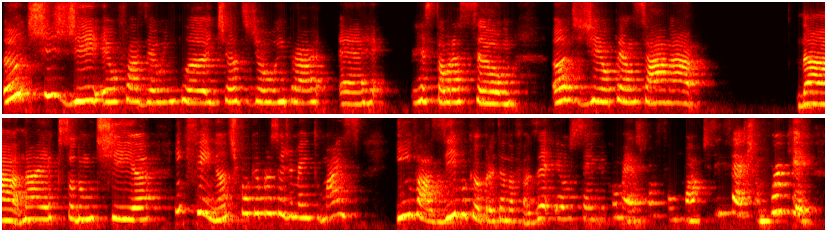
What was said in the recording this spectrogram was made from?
Antes de eu fazer o implante, antes de eu ir para é, restauração, antes de eu pensar na, na, na exodontia, enfim, antes de qualquer procedimento mais invasivo que eu pretenda fazer, eu sempre começo com a full mouth disinfection. Por quê?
